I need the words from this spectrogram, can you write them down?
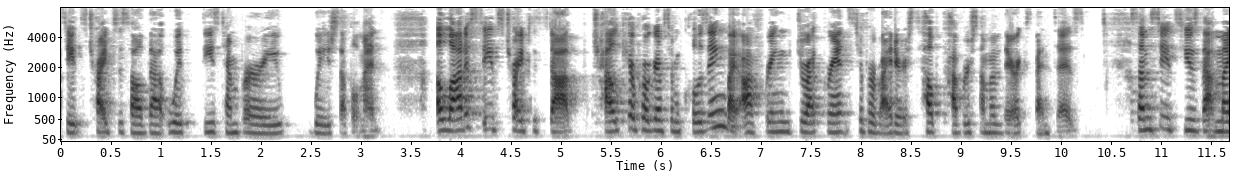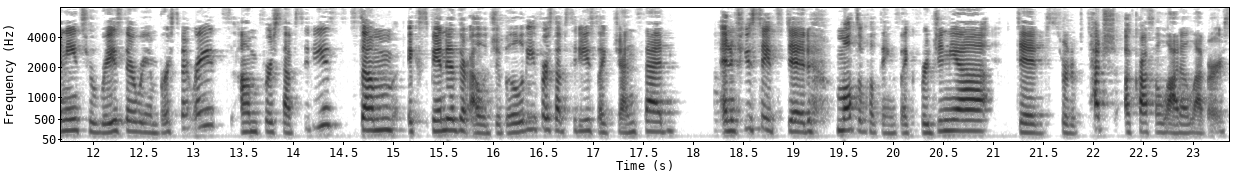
states tried to solve that with these temporary wage supplements. A lot of states tried to stop childcare programs from closing by offering direct grants to providers to help cover some of their expenses. Some states used that money to raise their reimbursement rates um, for subsidies. Some expanded their eligibility for subsidies, like Jen said. And a few states did multiple things, like Virginia did sort of touch across a lot of levers.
